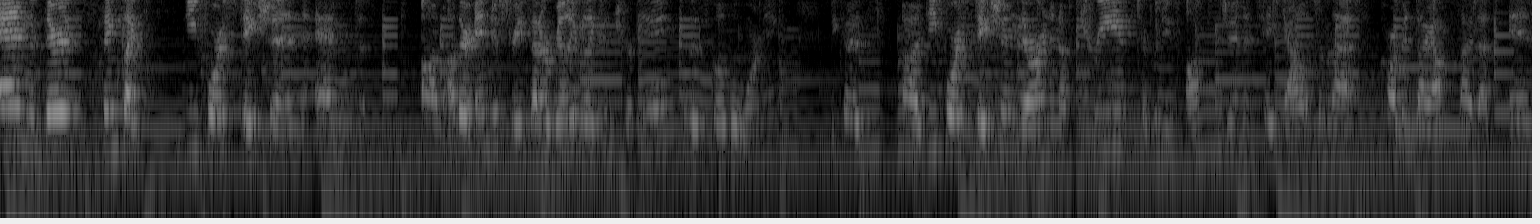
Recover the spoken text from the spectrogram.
And there's things like deforestation and um, other industries that are really, really contributing to this global warming. Because uh, deforestation, there aren't enough trees to produce oxygen and take out some of that carbon dioxide that's in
